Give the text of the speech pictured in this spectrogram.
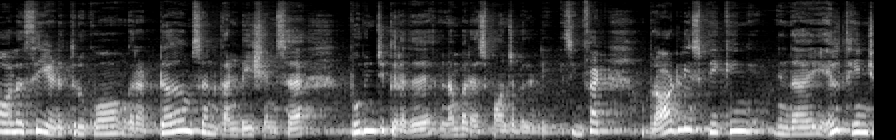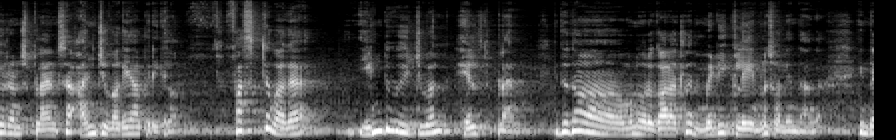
பாலிசி எடுத்திருக்கோங்கிற டேர்ம்ஸ் அண்ட் கண்டிஷன்ஸை புரிஞ்சுக்கிறது நம்ம responsibility in fact broadly speaking இந்த ஹெல்த் இன்சூரன்ஸ் பிளான்ஸை அஞ்சு வகையாக பிரிக்கலாம். ஃபஸ்ட்டு வகை இண்டிவிஜுவல் ஹெல்த் பிளான் இதுதான் முன்னொரு காலத்தில் மெடிக்ளைம்னு சொல்லியிருந்தாங்க. இந்த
